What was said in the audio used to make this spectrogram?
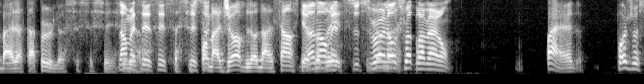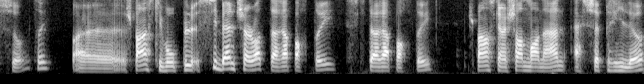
ben là, t'as peu, là. Non, mais c'est- c'est- pas ma job, là, dans le sens que. Non, non, mais tu, tu veux un autre choix de première ronde. Ben, pas juste ça, tu sais. Euh, je pense qu'il vaut plus. Si Ben Sherrod t'a rapporté ce qu'il t'a rapporté, je pense qu'un Sean Monahan à ce prix-là,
